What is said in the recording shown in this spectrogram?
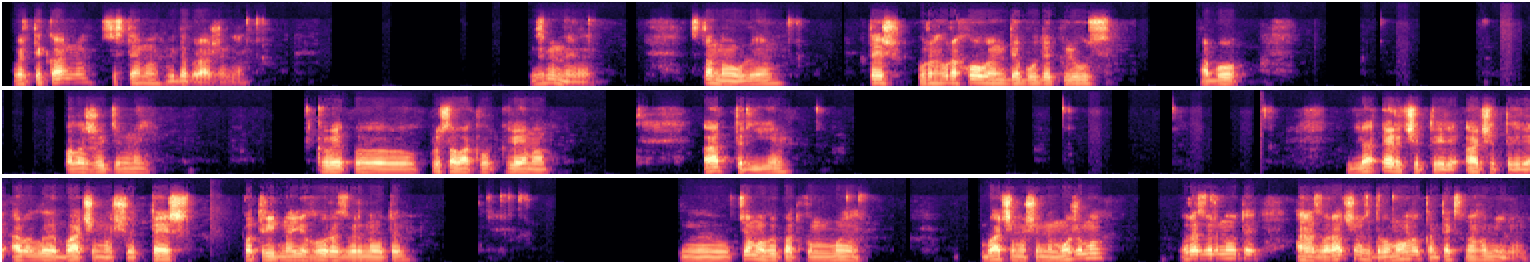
вертикальну систему відображення. Змінили. Встановлюємо. Теж враховуємо, де буде плюс або положительный, э, плюсовая клемма, А3, для R4, A4, але бачимо, що теж потрібно його розвернути. Е, В цьому випадку ми бачимо, що не можемо розвернути, розворачуємо за допомогою контекстного меню.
